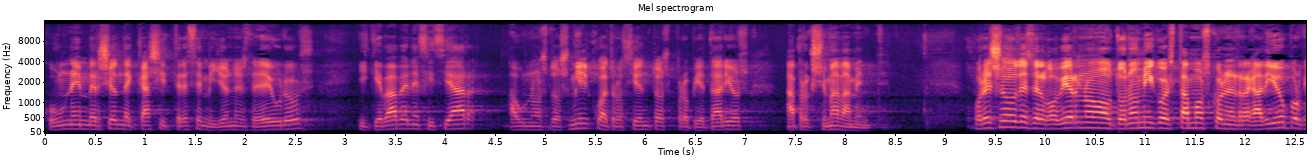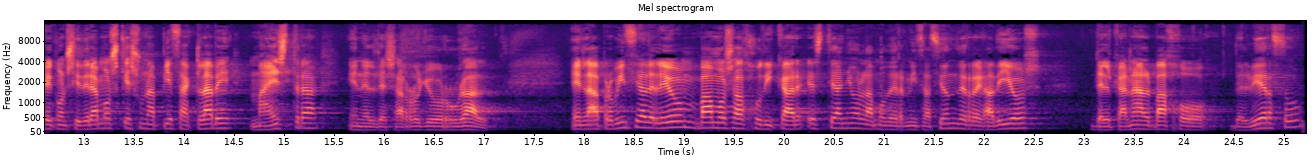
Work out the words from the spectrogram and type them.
con una inversión de casi 13 millones de euros y que va a beneficiar a unos 2.400 propietarios aproximadamente. Por eso, desde el Gobierno autonómico estamos con el regadío porque consideramos que es una pieza clave maestra en el desarrollo rural en la provincia de León vamos a adjudicar este año la modernización de regadíos del canal bajo del Bierzo,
